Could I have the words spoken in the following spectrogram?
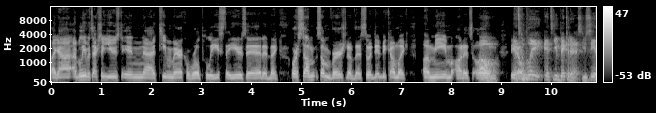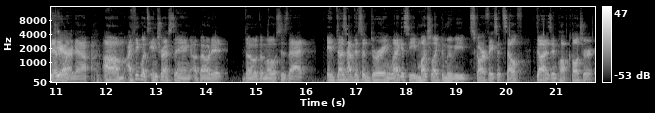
Like uh, I believe it's actually used in uh, Team America: World Police. They use it, and like or some some version of this. So it did become like a meme on its own. Oh, you it's know, complete. It's ubiquitous. You see it everywhere now. Um, I think what's interesting about it, though, the most is that it does have this enduring legacy, much like the movie Scarface itself does in pop culture.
